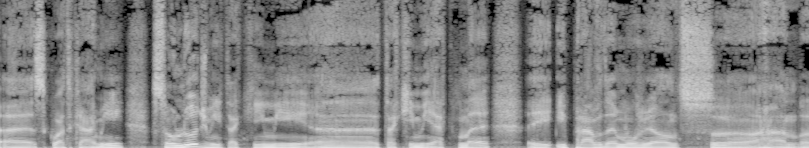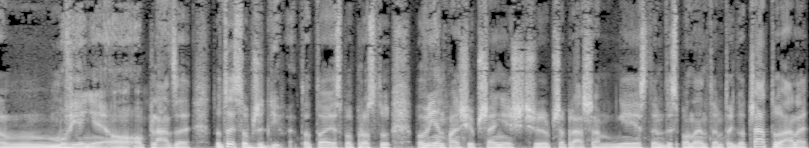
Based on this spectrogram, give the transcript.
e, składkami. Są ludźmi takimi, e, takimi jak my i, i prawdę mówiąc, e, aha, no, mówienie o, o pladze, to to jest obrzydliwe. To to jest po prostu, powinien pan się przenieść, przepraszam, nie jestem dysponentem tego czatu, ale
